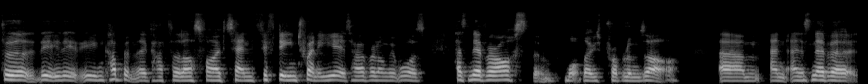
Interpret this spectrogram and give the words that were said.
for the, the, the, incumbent they've had for the last 5 10 15 20 years however long it was has never asked them what those problems are um, and, and has never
